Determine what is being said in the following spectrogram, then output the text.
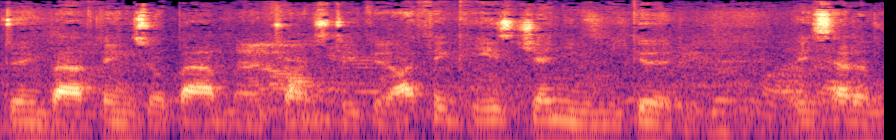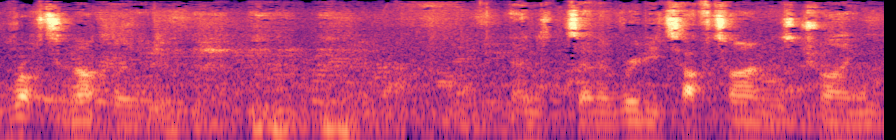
doing bad things, or a bad man trying to do good? I think he is genuinely good, but he's had a rotten upbringing. And it's had a really tough time. He's trying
